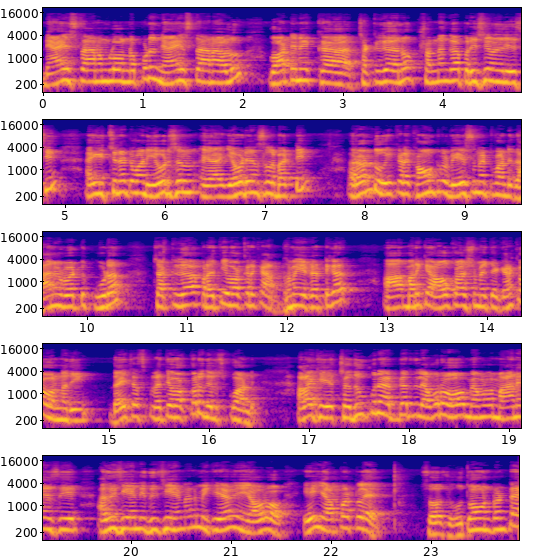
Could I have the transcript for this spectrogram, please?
న్యాయస్థానంలో ఉన్నప్పుడు న్యాయస్థానాలు వాటిని క- చక్కగాను క్షుణ్ణంగా పరిశీలన చేసి అవి ఇచ్చినటువంటి ఎవిడెన్స్ ఎవిడెన్స్లు బట్టి రెండు ఇక్కడ కౌంటర్ వేసినటువంటి దానిని బట్టి కూడా చక్కగా ప్రతి ఒక్కరికి అర్థమయ్యేటట్టుగా మనకి అవకాశం అయితే కనుక ఉన్నది. దయచేసి ప్రతి ఒక్కరూ తెలుసుకోండి. అలాగే చదువుకునే అభ్యర్థులు ఎవరో మిమ్మల్ని మానేసి అది చేయండి ఇది చేయండి అని మీకు ఏమి ఎవరో ఏం చెప్పట్లే. సో చదువుతూ ఉంటుంటే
